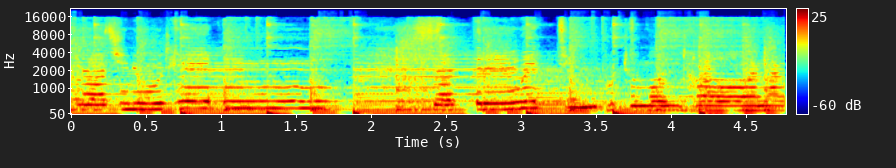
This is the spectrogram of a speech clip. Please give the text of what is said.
ทราชนูทิศสตรีวิทย์ถิ่นพุทธมณฑล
